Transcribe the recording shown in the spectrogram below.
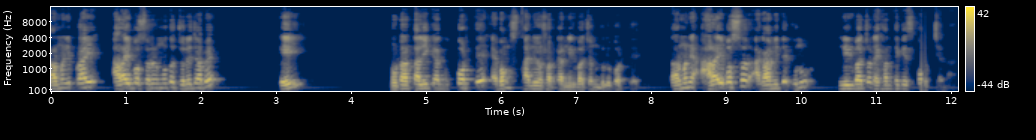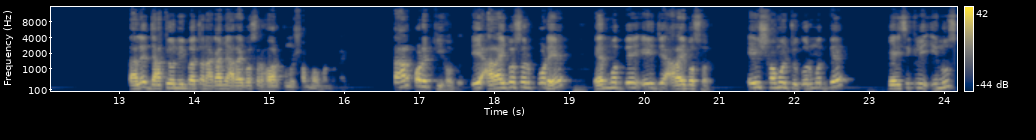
তার মানে প্রায় আড়াই বছরের মতো চলে যাবে এই ভোটার তালিকা করতে এবং স্থানীয় সরকার নির্বাচনগুলো করতে। তার মানে আড়াই বছর আগামীতে কোনো নির্বাচন এখান থেকে হচ্ছে না। তাহলে জাতীয় নির্বাচন আগামী আড়াই বছর হওয়ার কোনো সম্ভাবনা নাই। তারপরে কি হবে? এই আড়াই বছর পরে এর মধ্যে এই যে আড়াই বছর, এই সময়টুকুর মধ্যে বেসিক্যালি ইনুস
